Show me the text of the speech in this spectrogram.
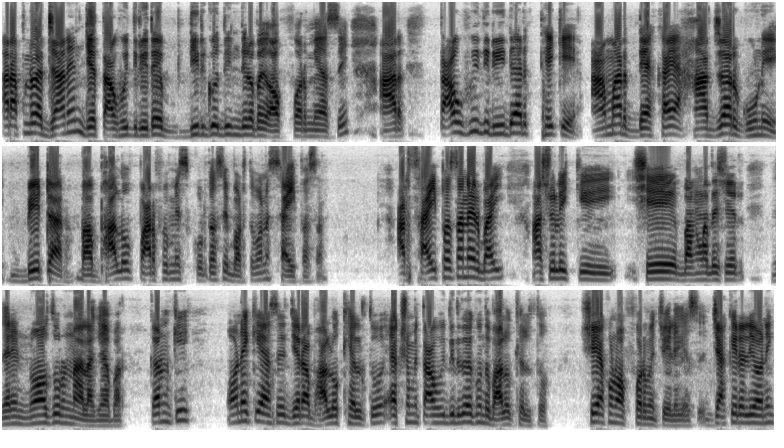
আর আপনারা জানেন যে তাহিদ হৃদয় দীর্ঘদিন ধরে ভাই অফ ফর্মে আছে। আর তাওহিদ হৃদয়ের থেকে আমার দেখায় হাজার গুণে বেটার বা ভালো পারফরমেন্স করতেছে বর্তমানে সাইফ হাসান। আর সাইফ হাসানের ভাই আসলে কি, সে বাংলাদেশের জানি নজর না লাগে আবার। কারণ কি, অনেকে আছে যারা ভালো খেলতো, একসময় তাওহিদ হৃদয় কিন্তু ভালো খেলতো। সে এখন অফ ফর্মে চলে গেছে। জাকির আলী অনেক,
